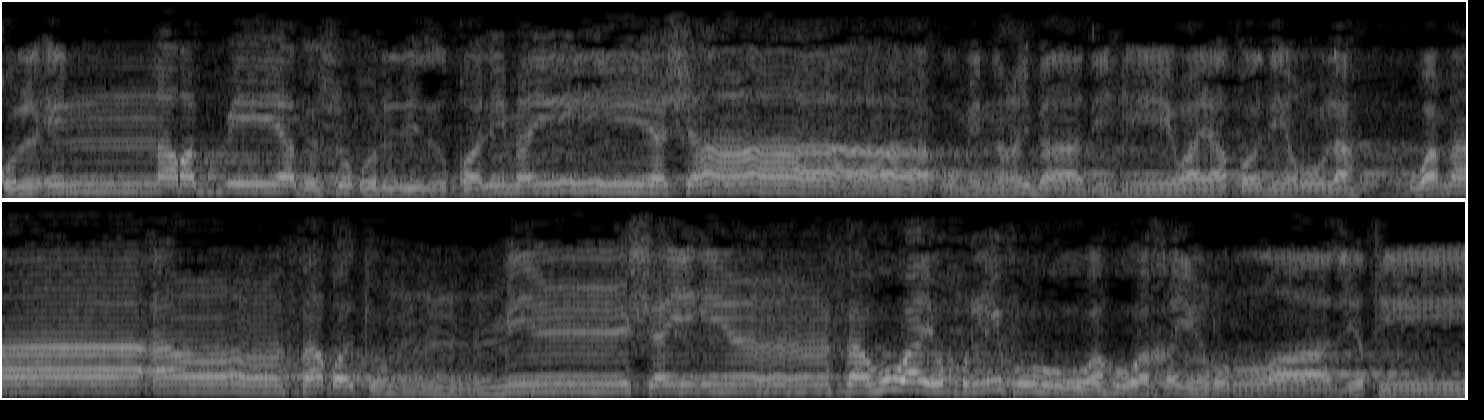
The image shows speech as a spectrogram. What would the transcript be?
قل إن ربي يبسط الرزق لمن يشاء من عباده ويقدر له. وما أنفقتم من شيء فهو يخلفه وهو خير الرازقين.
